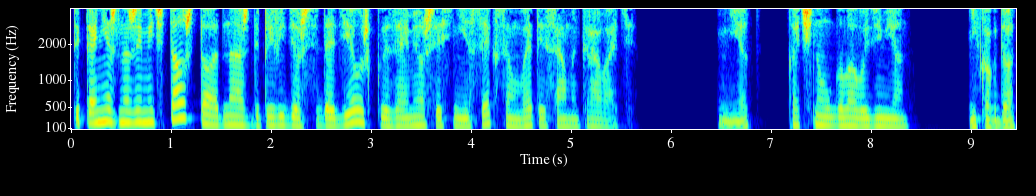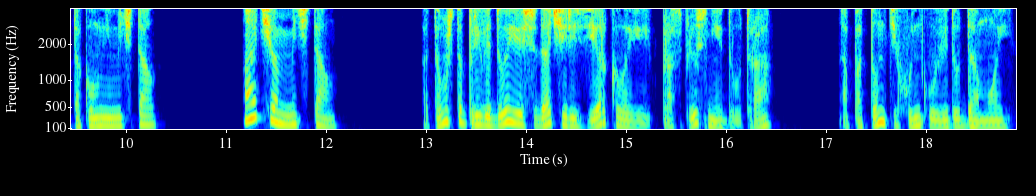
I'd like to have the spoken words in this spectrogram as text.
«Ты, конечно же, мечтал, что однажды приведешь сюда девушку и займешься с ней сексом в этой самой кровати?» «Нет», — качнул головой Демьян. «Никогда о таком не мечтал». «А о чем мечтал?» «О том, что приведу ее сюда через зеркало и просплю с ней до утра» а потом тихонько уведу домой.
